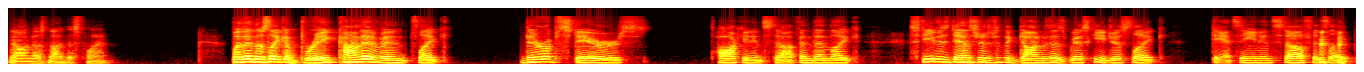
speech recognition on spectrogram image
no, no, it's not at this point. But then there's like a break kind of, and like they're upstairs talking and stuff, and then like Steve is downstairs with the gun with his whiskey, just like dancing and stuff. It's like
